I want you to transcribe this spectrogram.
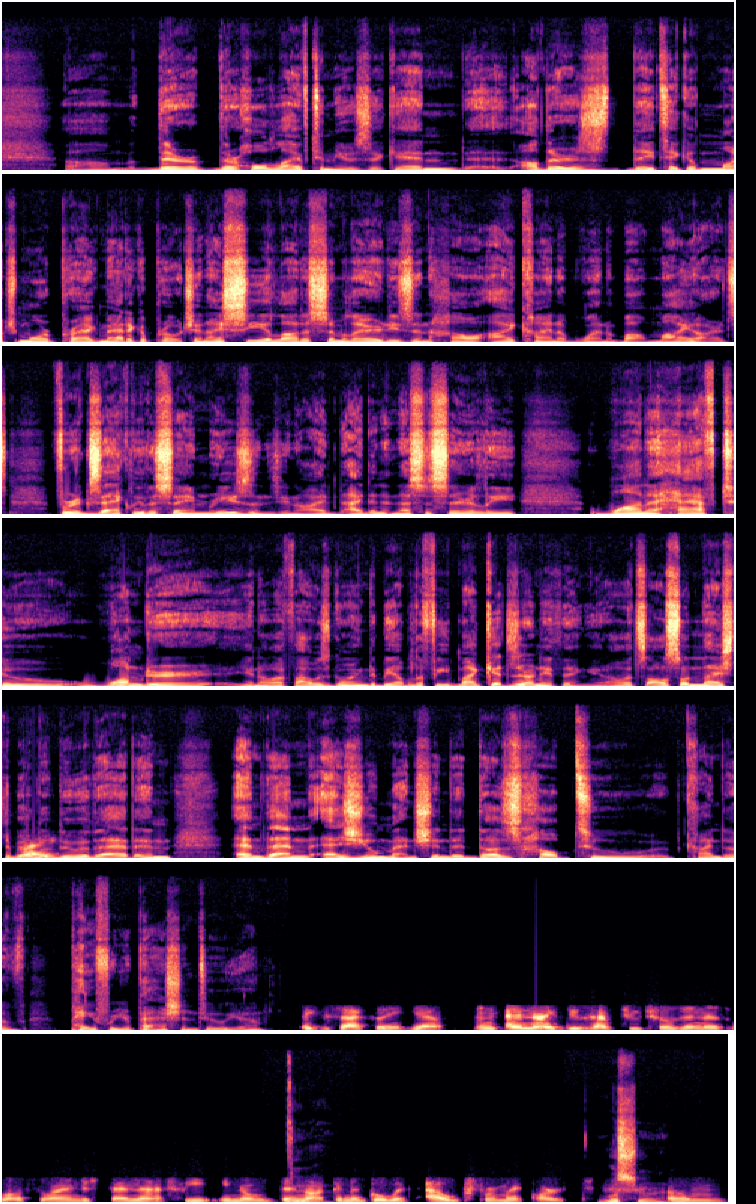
um, their their whole life to music, and uh, others they take a much more pragmatic approach. And I see a lot of similarities in how I kind of went about my arts for exactly the same reasons. You know, I I didn't necessarily want to have to wonder, you know, if I was going to be able to feed my kids or anything. You know, it's also nice to be able to do that, and and then as you mentioned, it does help to kind of pay for your passion too. Yeah. Exactly, yeah. And, and I do have two children as well, so I understand that feat. You know, they're not going to go without for my art. Well, sure. Um,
